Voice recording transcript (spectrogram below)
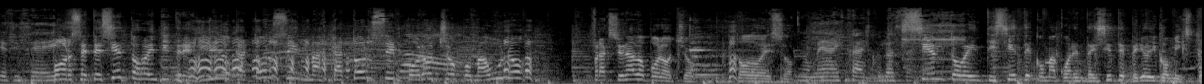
16. Por 723 dividido 14 más 14 por 8,1 fraccionado por 8. Todo eso. No me hagáis cálculos. 127,47 periódico mixto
